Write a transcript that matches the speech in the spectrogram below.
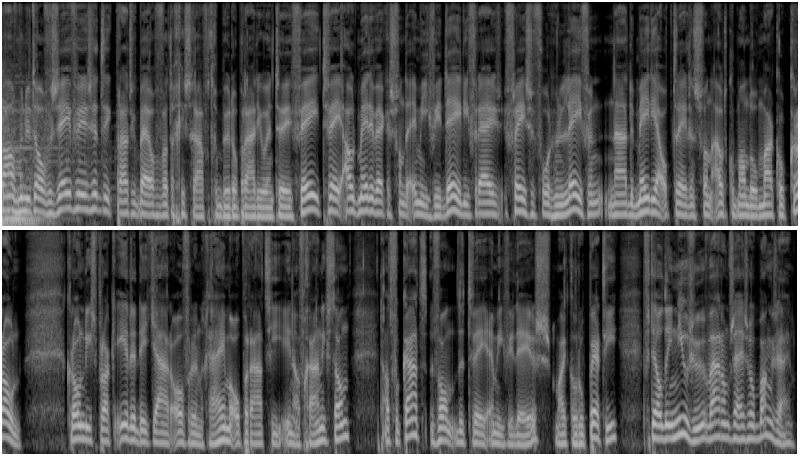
12 minuten over 7 is het. Ik praat u bij over wat er gisteravond gebeurde op radio en tv. Twee oud-medewerkers van de MIVD die vrezen voor hun leven... na de mediaoptredens van oud-commando Marco Kroon. Kroon die sprak eerder dit jaar over een geheime operatie in Afghanistan. De advocaat van de twee MIVD'ers, Michael Ruperti... vertelde in Nieuwsuur waarom zij zo bang zijn.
